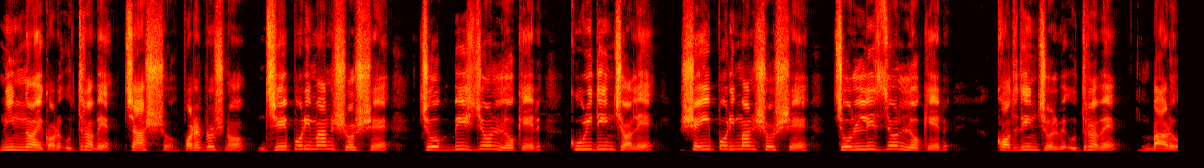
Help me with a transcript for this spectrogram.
নির্ণয় করো। উত্তর হবে চারশো। পরের প্রশ্ন, যে পরিমাণ শস্যে চব্বিশ জন লোকের কুড়ি দিন চলে, সেই পরিমাণ শস্যে চল্লিশ জন লোকের কতদিন চলবে? উত্তর হবে বারো।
